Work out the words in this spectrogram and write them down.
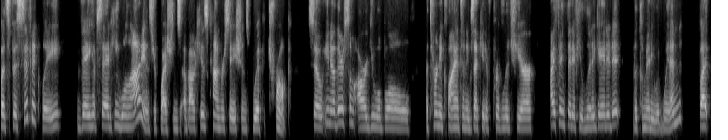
But specifically, they have said he will not answer questions about his conversations with Trump. So, you know, there's some arguable attorney client and executive privilege here. I think that if you litigated it, the committee would win, but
